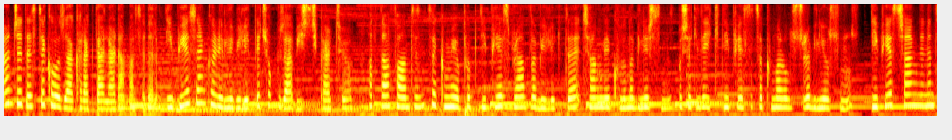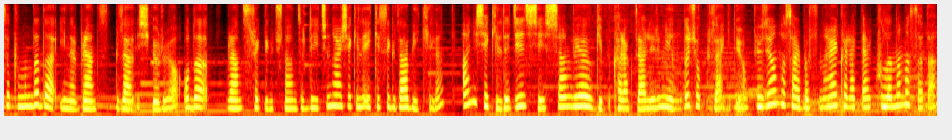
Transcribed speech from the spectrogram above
Önce destek olacağı karakterlerden bahsedelim. DPS Anchor ile birlikte çok güzel bir iş çıkartıyor. Hatta fantezi takımı yapıp DPS Brand'la birlikte Chang'li'yi kullanabilirsiniz. Bu şekilde iki DPS'li takımlar oluşturabiliyorsunuz. DPS Chang'li'nin takımında da yine Brand güzel iş görüyor. O da Brand sürekli güçlendirdiği için her şekilde ikisi güzel bir ikili. Aynı şekilde Jinxi, Shangri gibi karakterlerin yanında çok güzel gidiyor. Füzyon hasar buff'ını her karakter kullanamasa da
